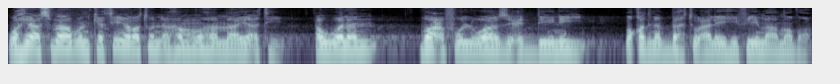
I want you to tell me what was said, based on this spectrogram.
وهي أسباب كثيرة أهمها ما يأتي. اولا ضعف الوازع الديني وقد نبهت عليه فيما مضى.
